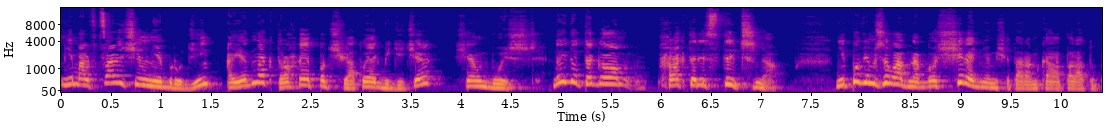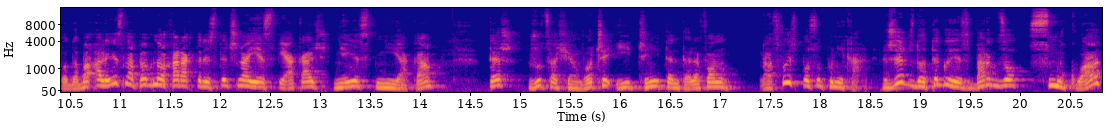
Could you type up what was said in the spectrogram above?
niemal wcale się nie brudzi, a jednak trochę pod światło, jak widzicie, się błyszczy. No i do tego charakterystyczna. Nie powiem, że ładna, bo średnio mi się ta ramka aparatu podoba, ale jest na pewno charakterystyczna, jest jakaś, nie jest nijaka. Też rzuca się w oczy i czyni ten telefon na swój sposób unikalny. Rzecz do tego jest bardzo smukła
